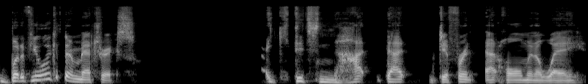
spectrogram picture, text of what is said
But if you look at their metrics, it's not that different at home in a way,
